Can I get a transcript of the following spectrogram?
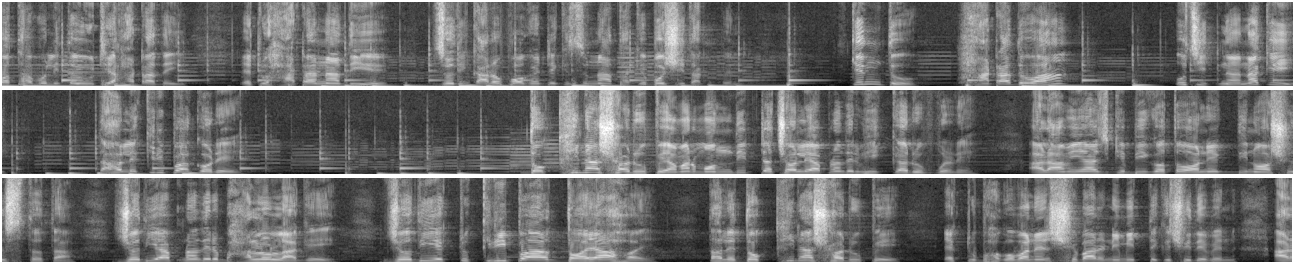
কথা বলি তাই উঠে হাঁটা দেই। একটু হাঁটা না দিয়ে যদি কারও পকেটে কিছু না থাকে, বসে থাকবেন। কিন্তু হাঁটা দেওয়া উচিত না, নাকি? তাহলে কৃপা করে। দক্ষিণা স্বরূপে আমার মন্দিরটা চলে আপনাদের ভিক্ষার উপরে। আর আমি আজকে বিগত অনেক দিন অসুস্থতা। যদি আপনাদের ভালো লাগে, যদি একটু কৃপা, দয়া হয়, তাহলে দক্ষিণা স্বরূপে একটু ভগবানের সেবার নিমিত্তে কিছু দেবেন। আর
